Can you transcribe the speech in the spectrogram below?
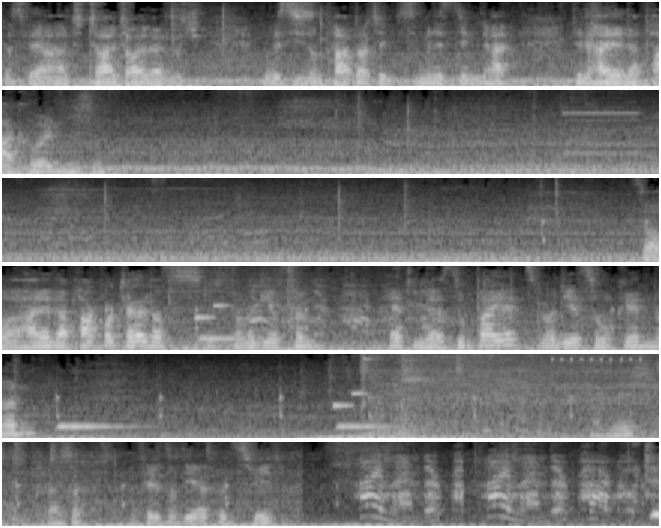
Das wäre total toll, wenn wir, wenn wir aus diesem Part noch zumindest den, den Highlander Park holen müssen. So, Highlander Park Hotel, das, wenn wir die auf 5 hätten, wäre super jetzt, wenn wir die jetzt hochgehen würden. Nicht. Scheiße. Da fehlt jetzt noch die Aspen Suite. Highlander, Highlander Park Hotel.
